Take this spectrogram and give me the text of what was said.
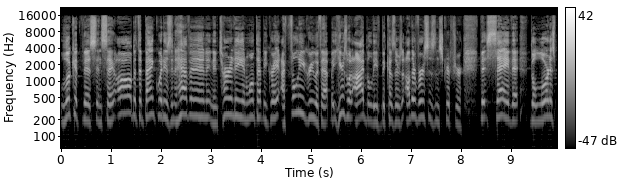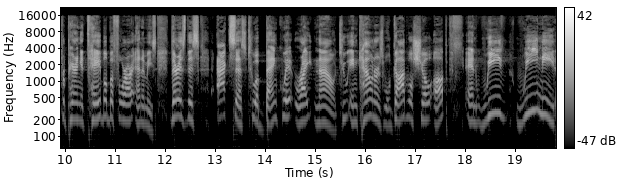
look at this and say, oh, but the banquet is in heaven and eternity, and won't that be great? I fully agree with that. But here's what I believe because there's other verses in Scripture that say that the Lord is preparing a table before our enemies. There is this access to a banquet right now, to encounters Well, God will show up, and we, we need,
